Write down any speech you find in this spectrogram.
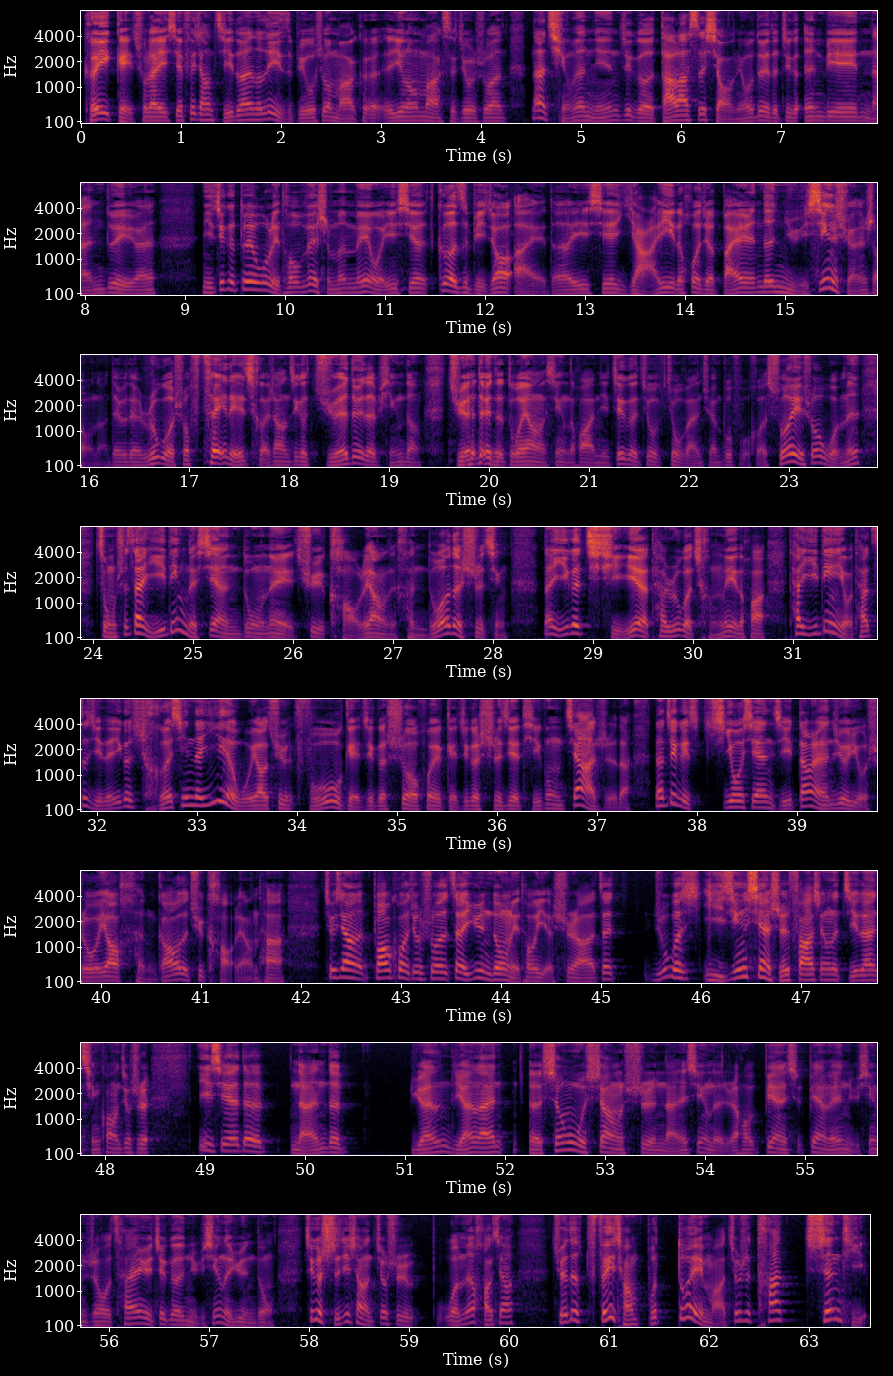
可以给出来一些非常极端的例子，比如说马克伊隆马斯就是说，那请问您这个达拉斯小牛队的这个 NBA 男队员，你这个队伍里头为什么没有一些个子比较矮的一些亚裔的或者白人的女性选手呢？对不对？如果说非得扯上这个绝对的平等、绝对的多样性的话，你这个就就完全不符合。所以说，我们总是在一定的限度内去考量很多的事情。那一个企业它如果成立的话，它一定有它自己的一个核心的业务要去服务给这个社会、给这个世界提供价值的。那这个优先级。当然，就有时候要很高的去考量它，就像包括就是说在运动里头也是啊，在如果已经现实发生的极端情况，就是一些的男的原原来呃生物上是男性的，然后变变为女性之后参与这个女性的运动，这个实际上就是我们好像觉得非常不对嘛，就是他身体。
